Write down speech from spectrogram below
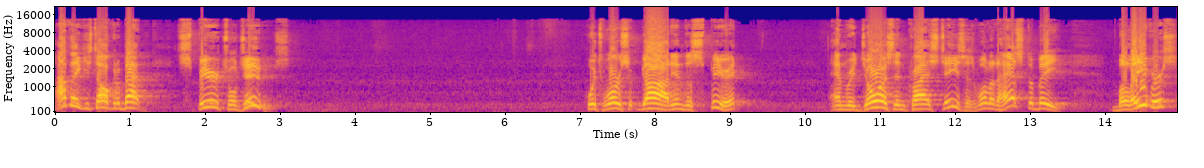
I think he's talking about spiritual Jews. which worship God in the Spirit and rejoice in Christ Jesus. Well, it has to be believers.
